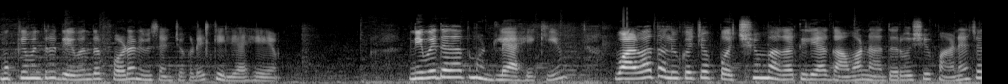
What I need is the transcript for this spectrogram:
मुख्यमंत्री देवेंद्र फडणवीस यांच्याकडे केली आहे. निवेदनात म्हटले आहे की वाळवा तालुक्याच्या पश्चिम भागातील या गावांना दरवर्षी पाण्याच्या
